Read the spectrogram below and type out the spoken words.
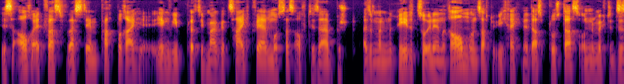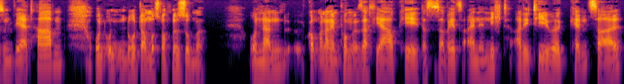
Ist auch etwas, was dem Fachbereich irgendwie plötzlich mal gezeigt werden muss, dass auf dieser, also man redet so in den Raum und sagt, ich rechne das plus das und möchte diesen Wert haben und unten drunter muss noch eine Summe. Und dann kommt man an den Punkt und sagt, ja, okay, das ist aber jetzt eine nicht additive Kennzahl.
